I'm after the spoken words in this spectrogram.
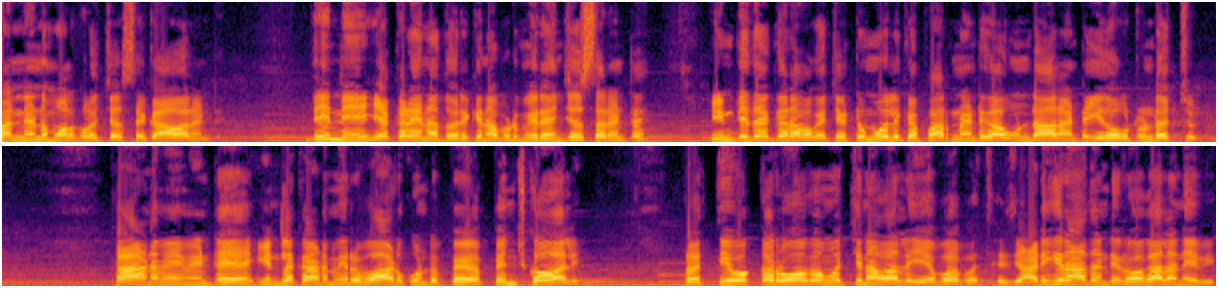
పన్నెండు మొలకలు వచ్చేస్తాయి కావాలంటే. దీన్ని ఎక్కడైనా దొరికినప్పుడు మీరేం చేస్తారంటే ఇంటి దగ్గర ఒక చెట్టు మూలిక పర్మనెంట్గా ఉండాలంటే ఇది ఒకటి ఉండొచ్చు. కారణం ఏమంటే ఇండ్ల కాడ మీరు వాడుకుంటూ పె- పెంచుకోవాలి. ప్రతి ఒక్క రోగం వచ్చిన వాళ్ళు ఏ అడిగి రాదండి రోగాలు అనేవి.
